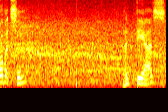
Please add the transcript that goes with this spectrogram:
Robertson. And Diaz.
